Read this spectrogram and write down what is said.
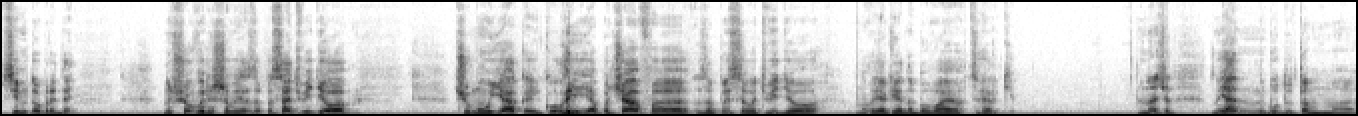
Всім добрий день. Ну що, вирішив я записати відео, чому, як і коли я почав е, записувати відео, ну, як я набиваю цигарки. Значить, ну я не буду там е,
